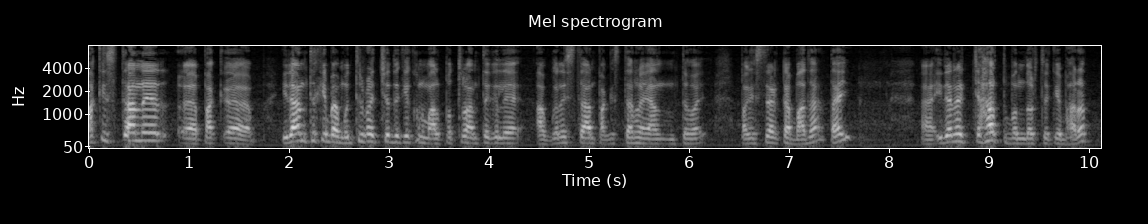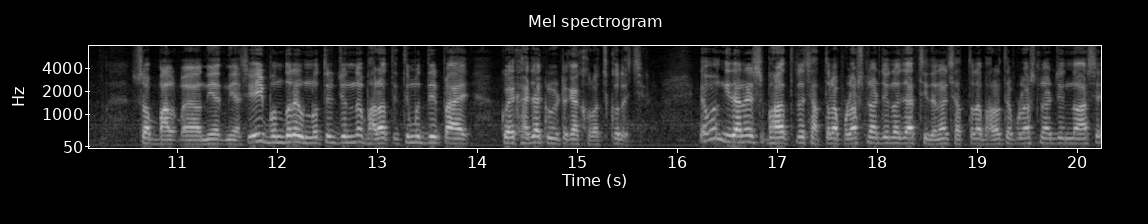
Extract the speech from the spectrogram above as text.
পাকিস্তানের ইরান থেকে বা মধ্যপ্রাচ্য থেকে কোনো মালপত্র আনতে গেলে আফগানিস্তান, পাকিস্তান হয়ে আনতে হয়। পাকিস্তান একটা বাধা, তাই ইরানের চাহাত বন্দর থেকে ভারত সব মাল নিয়ে নিয়ে আসে। এই বন্দরের উন্নতির জন্য ভারত ইতিমধ্যে প্রায় কয়েক হাজার কোটি টাকা খরচ করেছে। এবং ইরানের ভারতের ছাত্ররা পড়াশোনার জন্য যাচ্ছে, ইরানের ছাত্ররা ভারতে পড়াশোনার জন্য আসে।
